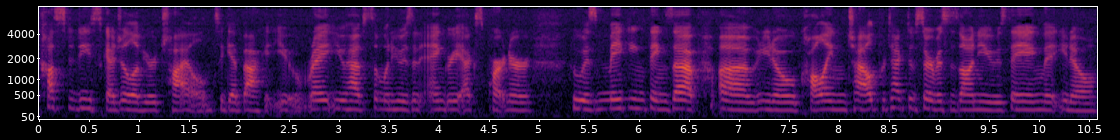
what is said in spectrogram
custody schedule of your child to get back at you, right? You have someone who is an angry ex partner who is making things up, um, you know, calling child protective services on you, saying that you know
